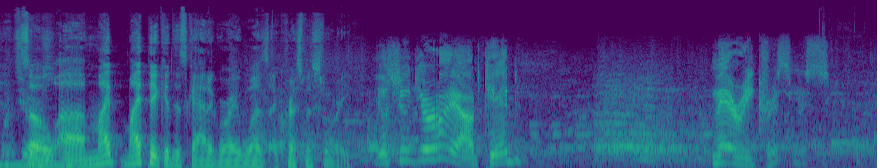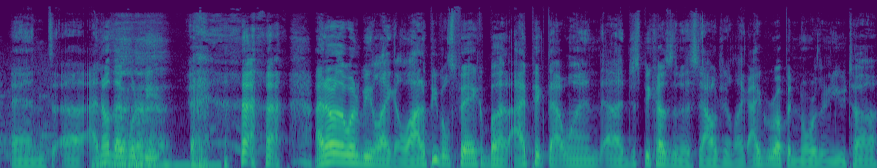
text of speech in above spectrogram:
What's So uh, my my pick in this category was a Christmas story. You'll shoot your eye out, kid. Merry Christmas. And uh, I know that wouldn't be, I know that wouldn't be like a lot of people's pick, but I picked that one uh, just because of nostalgia. Like I grew up in northern Utah,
